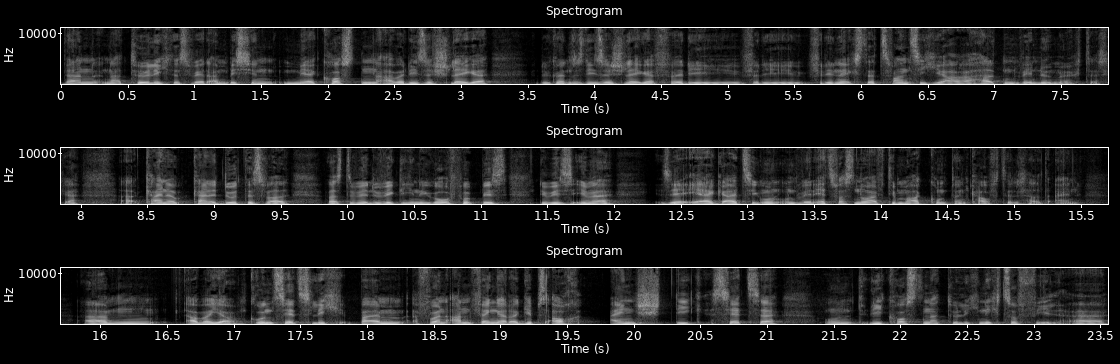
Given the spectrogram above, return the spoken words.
dann natürlich, das wird ein bisschen mehr kosten, aber diese Schläge, du könntest diese Schläge für die, für die, für die nächsten 20 Jahre halten, wenn du möchtest. Gell? Äh, keiner, keiner tut das, weil, weißt du, wenn du wirklich in die Golfsport bist, du bist immer sehr ehrgeizig und, und wenn etwas neu auf den Markt kommt, dann kaufst du das halt ein. Ähm, aber ja, grundsätzlich beim, für einen Anfänger, da gibt's auch Einstiegsätze und die kosten natürlich nicht so viel. Äh,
